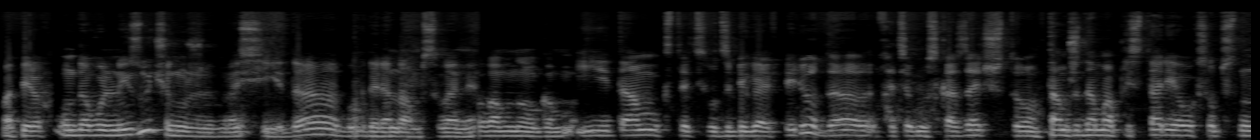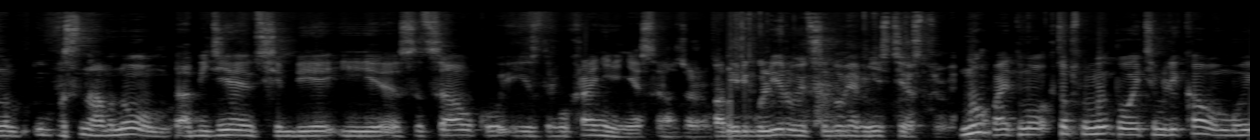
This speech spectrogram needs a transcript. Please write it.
во-первых, он довольно изучен уже в России, да, благодаря нам с вами во многом. И там, кстати, вот забегая вперед, да, хотел бы сказать, что там же дома престарелых, собственно, в основном объединяют в себе и социалку, и здравоохранение сразу же. И регулируются двумя министерствами. Ну, поэтому, собственно, мы по этим лекалам мы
